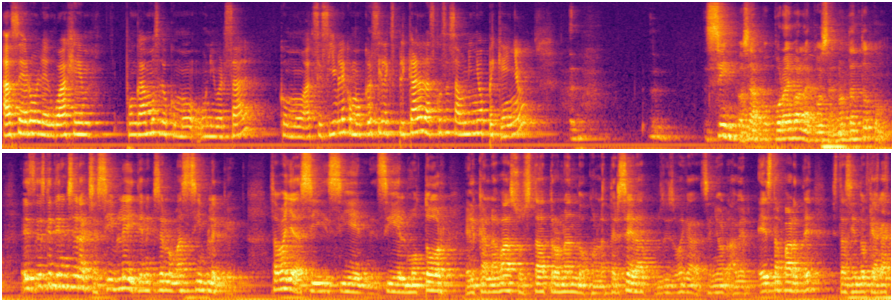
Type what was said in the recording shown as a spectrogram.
hacer un lenguaje, pongámoslo como universal, como accesible, como que si le explicara las cosas a un niño pequeño. Sí, o sea, por ahí va la cosa, no tanto como... Es, es que tiene que ser accesible y tiene que ser lo más simple que... O sea, vaya, si, si, el, si el motor, el calabazo está tronando con la tercera, pues dices, oiga, señor, a ver, esta parte está haciendo que haga...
